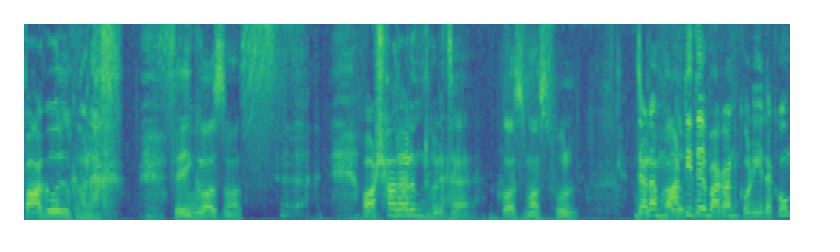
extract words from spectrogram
পাগল করা সেই কসমাস অসাধারণ ধরেছে। হ্যাঁ কসমাস ফুল। যারা মাটিতে বাগান করে এরকম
